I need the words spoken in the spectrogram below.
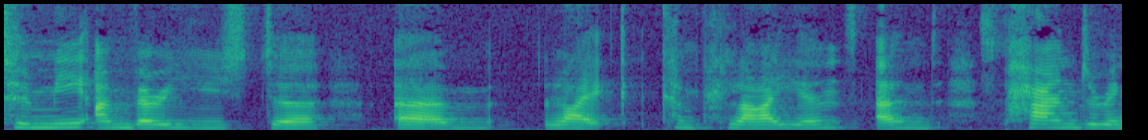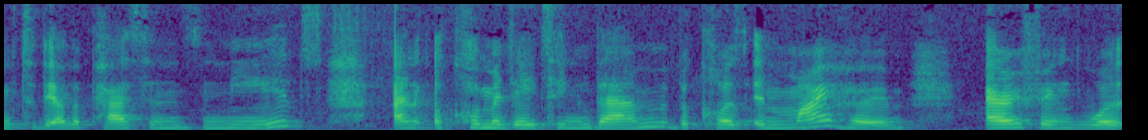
to me, I'm very used to um, like compliance and pandering to the other person's needs and accommodating them because in my home, everything was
